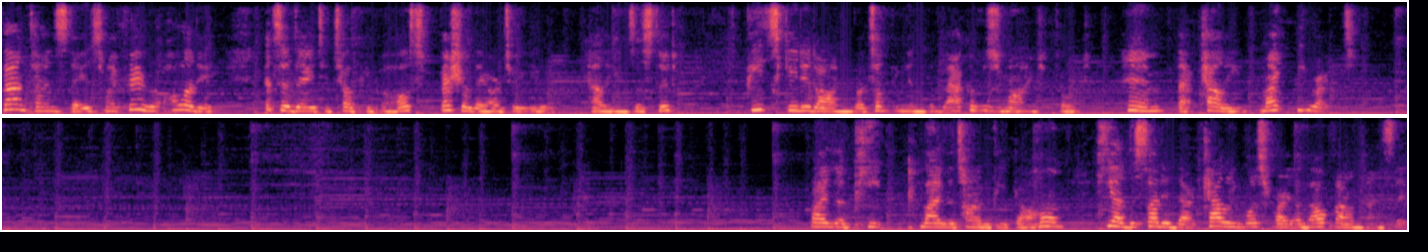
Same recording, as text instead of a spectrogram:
Valentine's Day is my favorite holiday. It's a day to tell people how special they are to you, Callie insisted. Pete skated on, but something in the back of his mind told him that Callie might be right. By the Pete, by the time Pete got home, he had decided that Callie was right about Valentine's Day.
